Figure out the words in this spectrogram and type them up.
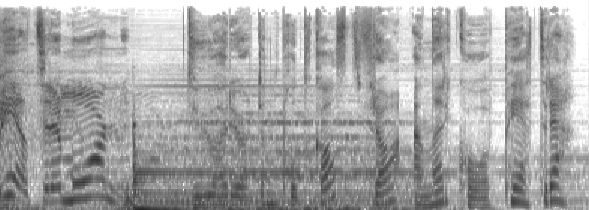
P3 Morgen. Du har hørt en podkast fra NRK P3.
